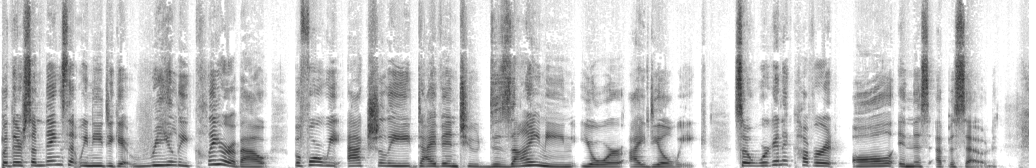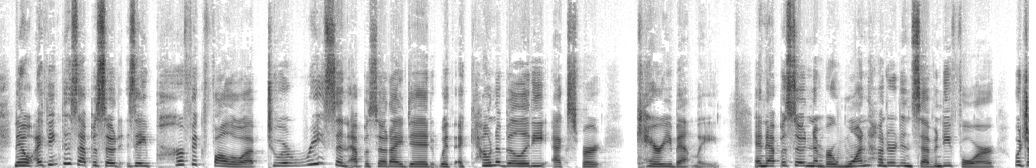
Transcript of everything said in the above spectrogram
But there's some things that we need to get really clear about before we actually dive into designing your ideal week. So we're going to cover it all in this episode. Now, I think this episode is a perfect follow up to a recent episode I did with accountability expert Carrie Bentley. In episode number 174, which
